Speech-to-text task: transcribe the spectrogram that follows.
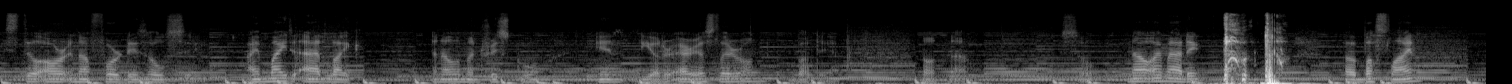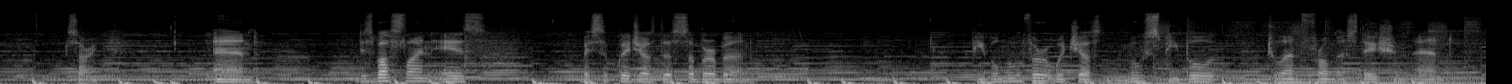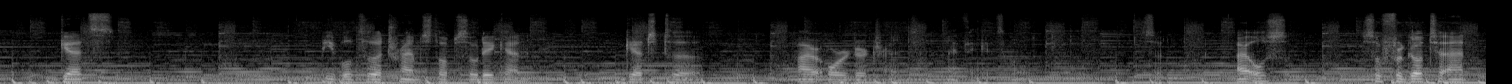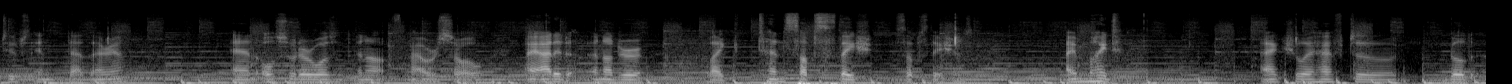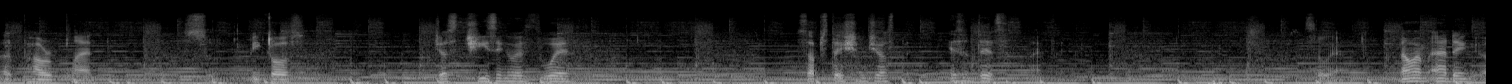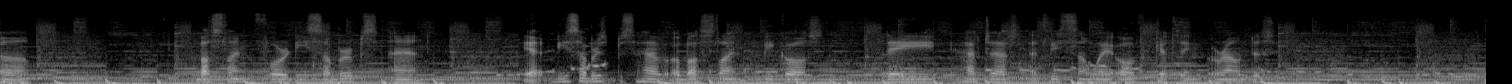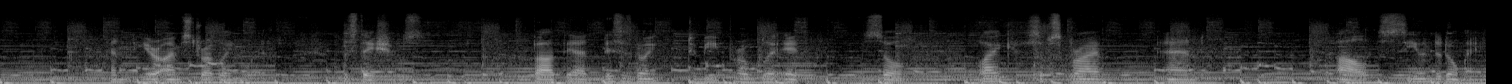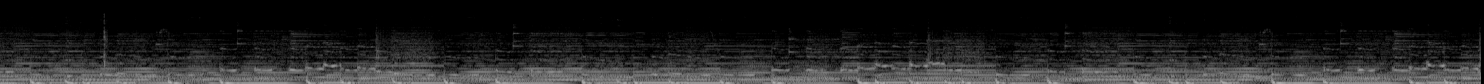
still are enough for this whole city. I might add like an elementary school in the other areas later on, but yeah, not now. So now I'm adding a bus line, sorry, and this bus line is basically just the suburban people mover which just moves people to and from a station and gets people to a tram stop so they can get to higher order trends, I think it's called. So, I also, so forgot to add tubes in that area and also there wasn't enough power so I added another like 10 substation substations I might actually have to build a power plant soon because just cheesing with with substation just isn't it I think. So yeah. Now I'm adding a bus line for the suburbs and yeah these suburbs have a bus line because they have to have at least some way of getting around the city. And here I'm struggling with the stations. But yeah this is going to be probably it so like subscribe and I'll see you in the domain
